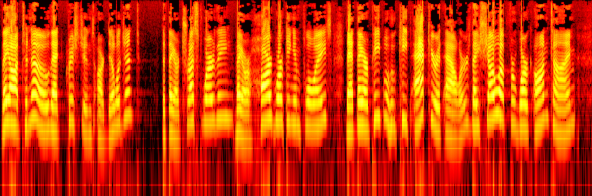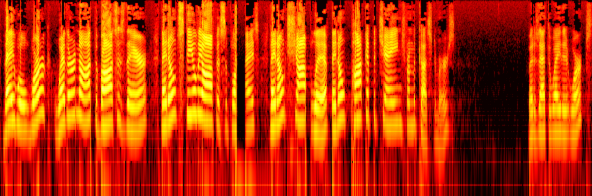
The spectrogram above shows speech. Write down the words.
they ought to know that Christians are diligent, that they are trustworthy, they are hardworking employees, that they are people who keep accurate hours, they show up for work on time, they will work whether or not the boss is there, they don't steal the office supplies, they don't shoplift, they don't pocket the change from the customers. But is that the way that it works?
